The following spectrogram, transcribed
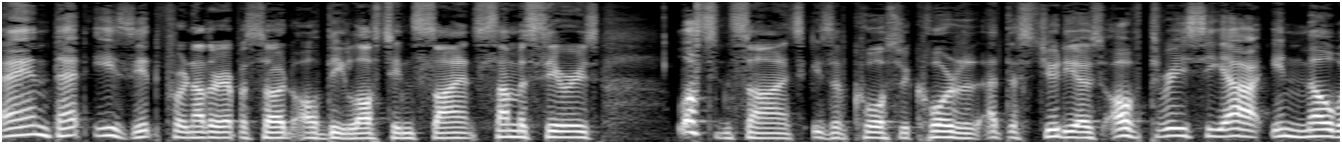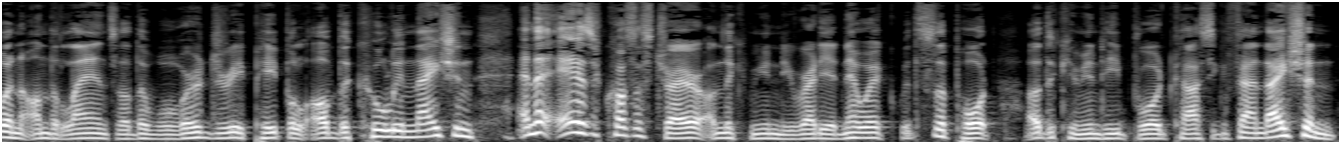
And that is it for another episode of the Lost in Science Summer Series. Lost in Science is, of course, recorded at the studios of 3CR in Melbourne on the lands of the Wurundjeri people of the Kulin Nation, and it airs across Australia on the Community Radio Network with the support of the Community Broadcasting Foundation.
